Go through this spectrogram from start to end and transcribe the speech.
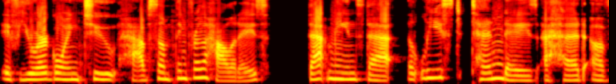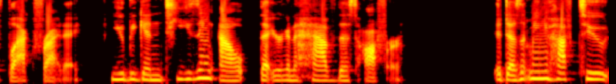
if you are going to have something for the holidays, that means that at least 10 days ahead of Black Friday, you begin teasing out that you're going to have this offer. It doesn't mean you have to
